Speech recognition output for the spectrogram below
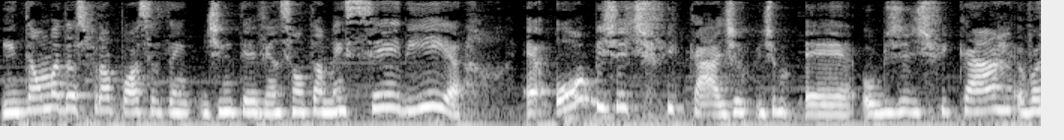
Então, uma das propostas de, de intervenção também seria é objetificar, de, de é, objetificar, eu vou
